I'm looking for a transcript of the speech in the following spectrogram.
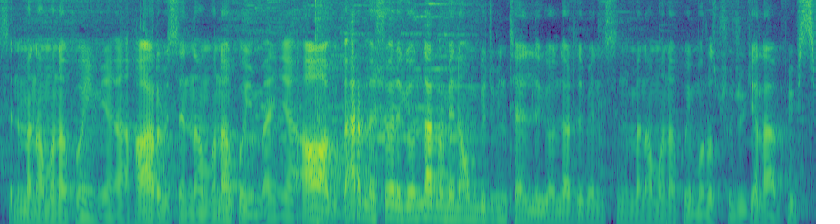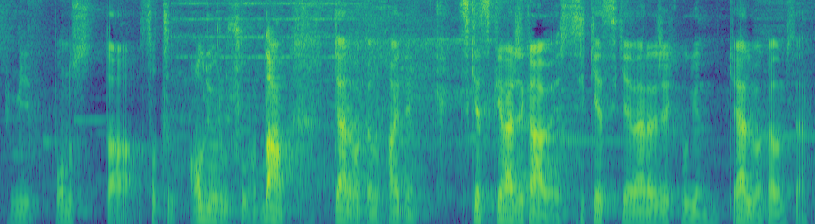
Senin ben amına koyayım ya. Harbi senin amına koyayım ben ya. Abi verme şöyle gönderme beni 11.000 TL ile gönderdi beni. Senin ben amına koyayım orospu çocuğu. Gel abi bir, bir bonus daha satın alıyorum şuradan. Gel bakalım haydi. Sike sike verecek abi. Sike sike verecek bugün. Gel bakalım sen.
